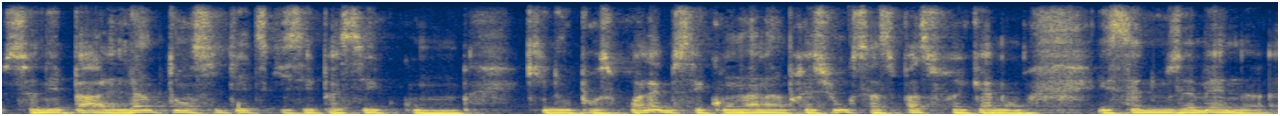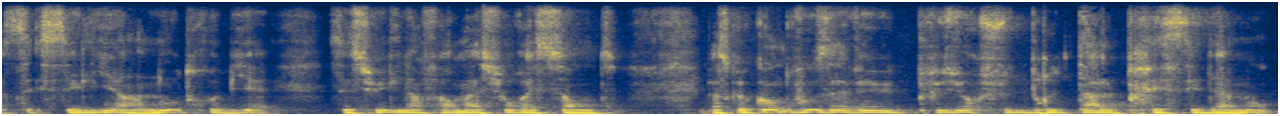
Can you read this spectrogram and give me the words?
ce n'est pas l'intensité de ce qui s'est passé qui nous pose problème, c'est qu'on a l'impression que ça se passe fréquemment. Et ça nous amène, c'est lié à un autre biais, c'est celui de l'information récente. Parce que quand vous avez eu plusieurs chutes brutales précédemment,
